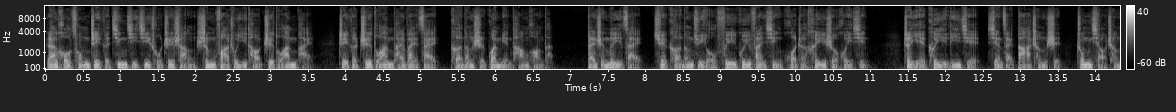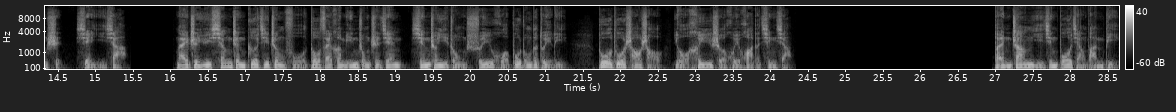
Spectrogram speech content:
然后从这个经济基础之上生发出一套制度安排。这个制度安排外在可能是冠冕堂皇的，但是内在却可能具有非规范性或者黑社会性。这也可以理解现在大城市、中小城市、县以下，乃至于乡镇各级政府都在和民众之间形成一种水火不容的对立。多多少少有黑社会化的倾向。本章已经播讲完毕，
